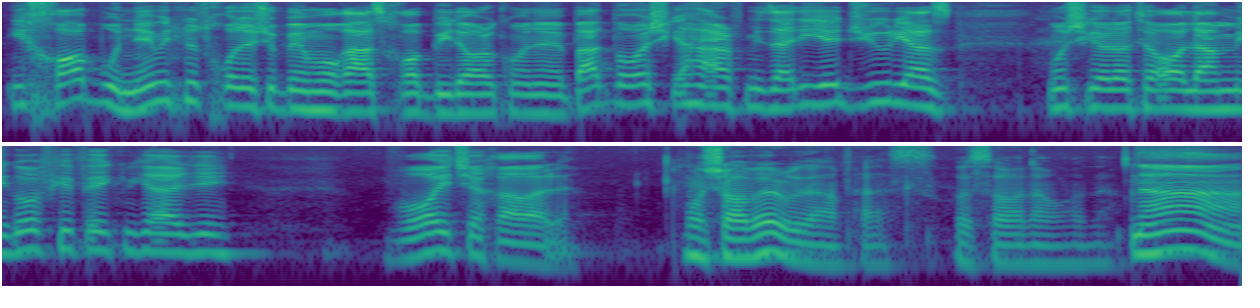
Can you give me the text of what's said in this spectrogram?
این خواب بود نمی‌تونست خودشو به موقع از خواب بیدار کنه. بعد باهاش که حرف می‌زدی یه جوری از مشکلات عالم می‌گفت که فکر می‌کردی وای چه خبره. مشاور بودم پس واسه حالم آدم نه.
